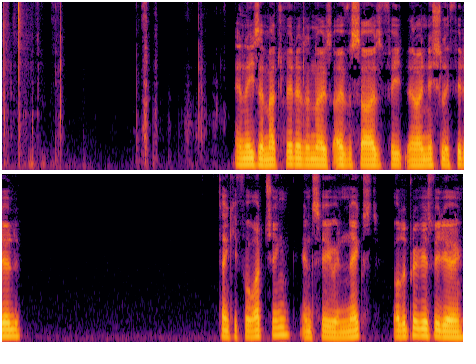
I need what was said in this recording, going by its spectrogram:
And these are much better than those oversized feet that I initially fitted. Thank you for watching and see you in next or the previous video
